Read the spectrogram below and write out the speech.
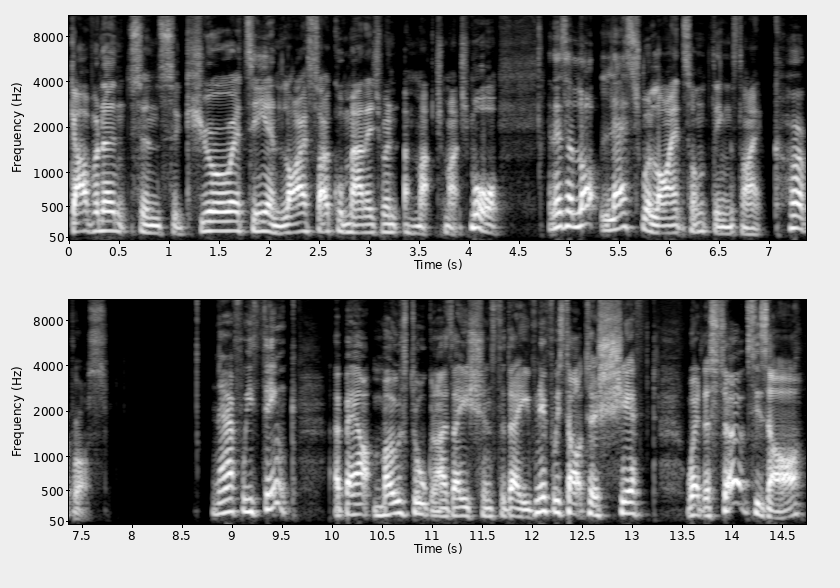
governance and security and lifecycle management and much, much more. And there's a lot less reliance on things like Kerberos. Now, if we think about most organizations today, even if we start to shift where the services are,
